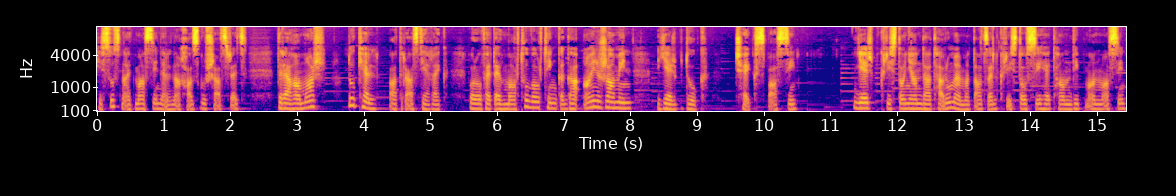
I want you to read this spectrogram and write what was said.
Հիսուսն այդ մասին էլ նախազգուշացրեց։ Դրա համար դուք էլ պատրաստ եղեք, որովհետև մարդու որդին կգա այն ժամին, երբ դուք չեք սпасի։ Երբ քրիստոնյան դաթարում է մտածել Քրիստոսի հետ հանդիպման մասին,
